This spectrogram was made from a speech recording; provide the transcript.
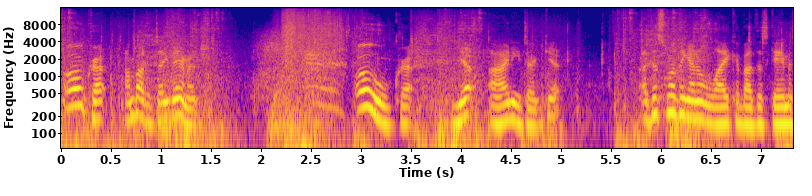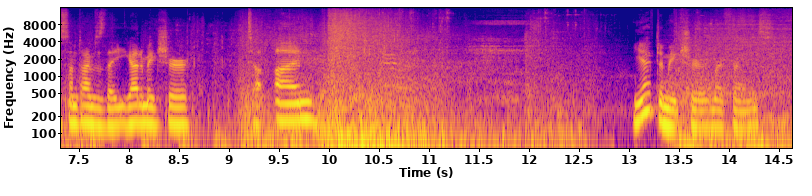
Oh crap, I'm about to take damage. Oh crap. Yep, I need to get... Uh, this one thing I don't like about this game is sometimes is that you gotta make sure to un... You have to make sure, my friends,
